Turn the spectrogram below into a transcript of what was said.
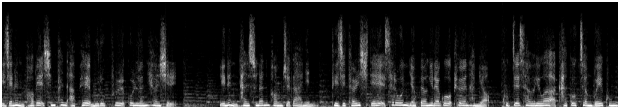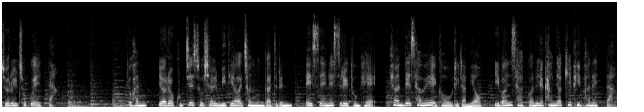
이제는 법의 심판 앞에 무릎을 꿇는 현실. 이는 단순한 범죄가 아닌 디지털 시대의 새로운 역병이라고 표현하며 국제사회와 각국 정부의 공조를 촉구했다. 또한 여러 국제 소셜 미디어 전문가들은 SNS를 통해 현대 사회의 거울이라며 이번 사건을 강력히 비판했다.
